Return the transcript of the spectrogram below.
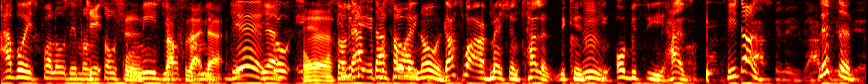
I've always followed him Skits on social and media stuff from like his that. skits. yeah, so, Yeah. So you look that's- at it that's how I many- know him. That's why I've mentioned talent because he hmm. obviously has. he does. I believe, I Listen, believe,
